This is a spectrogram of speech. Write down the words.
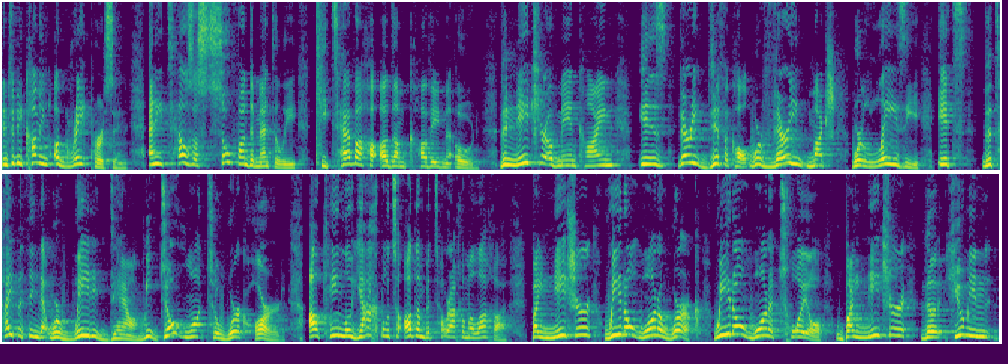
into becoming a great person. And he tells us so fundamentally, kiteva ha'adam kaved me'od. The nature of mankind is very difficult. We're very much, we're lazy. It's the type of thing that we're weighted down. We don't want to work hard. By nature, we don't want to work. We don't want to toil. By nature, the human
